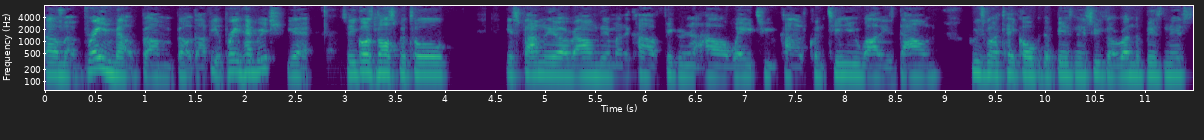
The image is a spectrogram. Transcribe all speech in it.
um a brain melt um belt I think a brain hemorrhage. Yeah. So he goes to the hospital, his family are around him and they're kind of figuring out how a way to kind of continue while he's down, who's gonna take over the business, who's gonna run the business.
